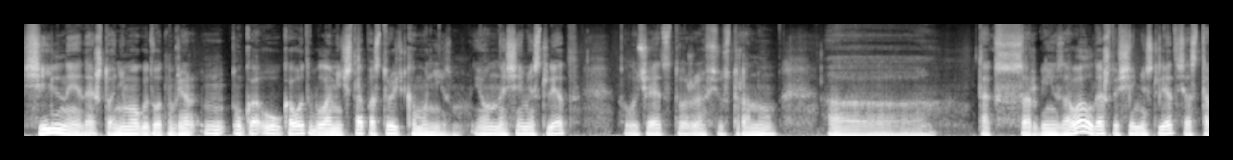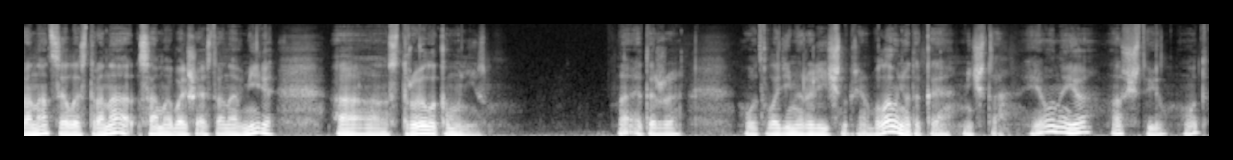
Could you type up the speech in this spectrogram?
сильные, да, что они могут, вот, например, у, у кого-то была мечта построить коммунизм, и он на 70 лет, получается, тоже всю страну э, так сорганизовал, да, что 70 лет вся страна, целая страна, самая большая страна в мире, э, строила коммунизм. Да, это же вот Владимир Ильич, например, была у него такая мечта, и он ее осуществил. Вот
